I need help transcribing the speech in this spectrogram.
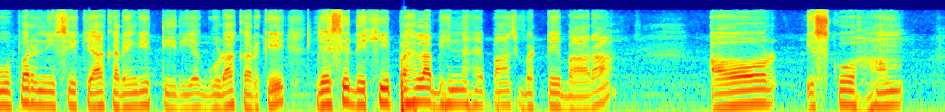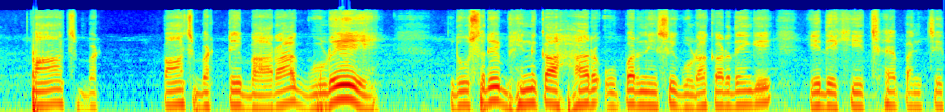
ऊपर नीचे क्या करेंगे? तीरिया गुड़ा करके। जैसे देखिए, पहला भिन्न है पाँच बट्टे बारह और इसको हम पाँच बट, पाँच बट्टे बारह गुड़े दूसरे भिन्न का हर ऊपर नीचे गुड़ा कर देंगे। ये देखिए छः पंचे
